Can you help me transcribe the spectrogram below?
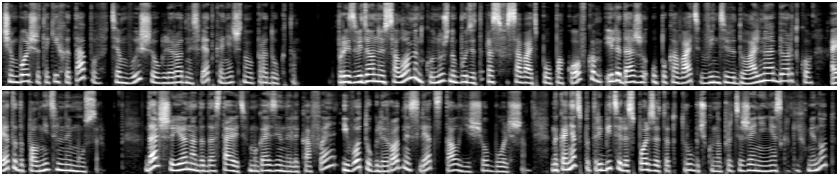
Чем больше таких этапов, тем выше углеродный след конечного продукта. Произведенную соломинку нужно будет расфасовать по упаковкам или даже упаковать в индивидуальную обертку, а это дополнительный мусор. Дальше ее надо доставить в магазин или кафе, и вот углеродный след стал еще больше. Наконец, потребитель использует эту трубочку на протяжении нескольких минут,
